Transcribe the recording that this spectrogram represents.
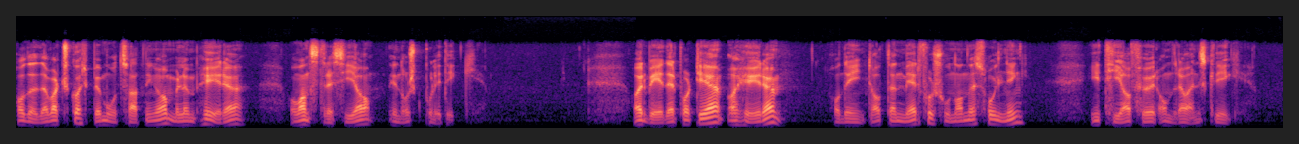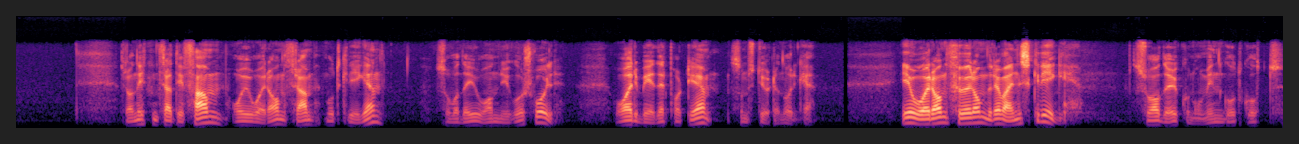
hadde det vært skarpe motsetninger mellom høyre- og venstresida i norsk politikk. Arbeiderpartiet og Høyre hadde inntatt en mer forsonende holdning i tida før andre verdenskrig. Fra 1935 og i årene frem mot krigen så var det Johan Nygaardsvold og Arbeiderpartiet som styrte Norge. I årene før andre verdenskrig så hadde økonomien gått godt.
